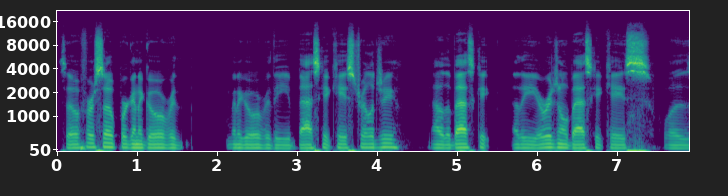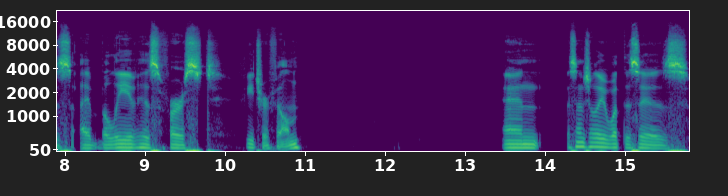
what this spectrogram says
So first up, we're gonna go over. I'm gonna go over the Basket Case trilogy. Now, the basket, uh, the original Basket Case was, I believe, his first feature film, and essentially what this is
